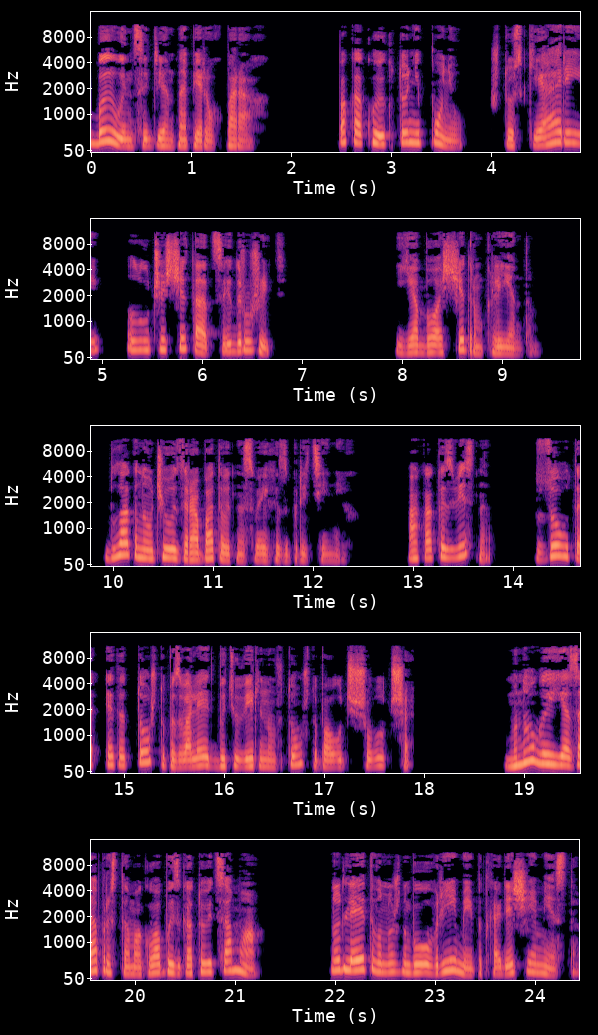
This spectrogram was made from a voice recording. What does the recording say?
Был инцидент на первых порах, пока кое-кто не понял, что с Киарией лучше считаться и дружить. Я была щедрым клиентом, благо научилась зарабатывать на своих изобретениях. А как известно, золото – это то, что позволяет быть уверенным в том, что получишь лучше. Многое я запросто могла бы изготовить сама, но для этого нужно было время и подходящее место.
